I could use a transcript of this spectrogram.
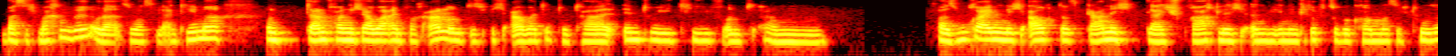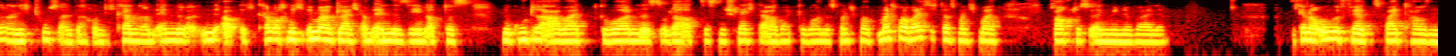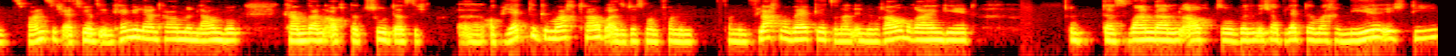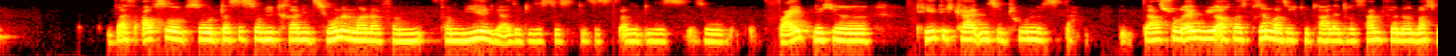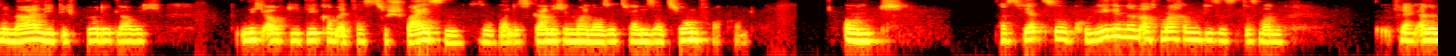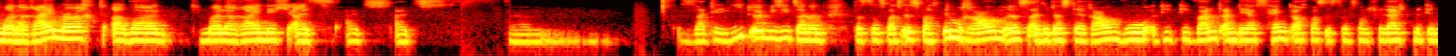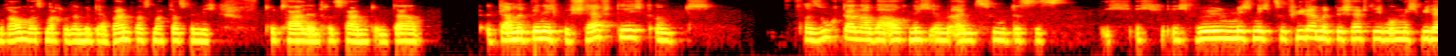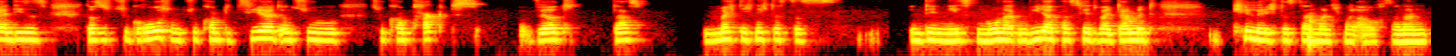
was ich machen will oder sowas wie ein Thema. Und dann fange ich aber einfach an und ich, ich arbeite total intuitiv und ähm, versuche eigentlich auch, das gar nicht gleich sprachlich irgendwie in den Griff zu bekommen, was ich tue, sondern ich tue es einfach. Und ich kann am Ende, ich kann auch nicht immer gleich am Ende sehen, ob das eine gute Arbeit geworden ist oder ob das eine schlechte Arbeit geworden ist. Manchmal, manchmal weiß ich das, manchmal braucht es irgendwie eine Weile. Genau ungefähr 2020, als wir uns eben kennengelernt haben in Lauenburg, kam dann auch dazu, dass ich äh, Objekte gemacht habe, also dass man von dem, von dem Flachen weggeht, sondern in den Raum reingeht und das waren dann auch so, wenn ich Objekte mache, nähe ich die. Was auch so, so, das ist so die Tradition in meiner Familie, also dieses, das, dieses, also dieses so weibliche Tätigkeiten zu tun, das, da ist schon irgendwie auch was drin, was ich total interessant finde und was mir nahe liegt. Ich würde, glaube ich, nicht auf die Idee kommen, etwas zu schweißen, so, weil es gar nicht in meiner Sozialisation vorkommt. Und was jetzt so Kolleginnen auch machen, dieses, dass man vielleicht eine Malerei macht, aber die Malerei nicht als, als, als ähm, Satellit irgendwie sieht, sondern dass das was ist, was im Raum ist. Also dass der Raum, wo die, die Wand, an der es hängt, auch was ist, dass man vielleicht mit dem Raum was macht oder mit der Wand was macht, das finde ich total interessant. Und da, damit bin ich beschäftigt und versuche dann aber auch nicht in einen zu, dass es ich, ich, ich will mich nicht zu viel damit beschäftigen, um nicht wieder in dieses, dass es zu groß und zu kompliziert und zu, zu kompakt wird. Das möchte ich nicht, dass das in den nächsten Monaten wieder passiert, weil damit kille ich das dann manchmal auch, sondern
